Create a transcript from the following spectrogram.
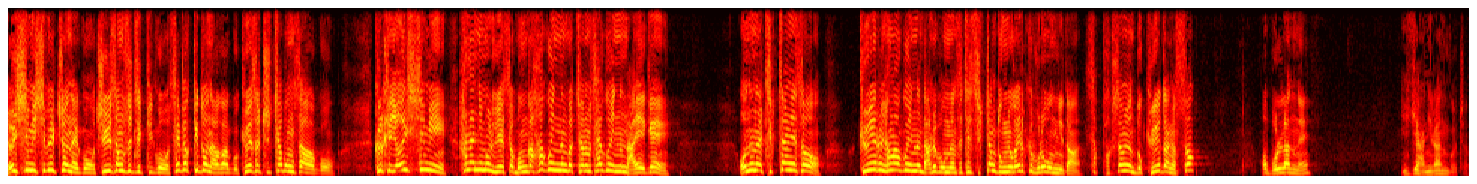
열심히 11조 내고, 주일 성수 지키고, 새벽 기도 나가고, 교회에서 주차 봉사하고, 그렇게 열심히 하나님을 위해서 뭔가 하고 있는 것처럼 살고 있는 나에게 어느 날 직장에서 교회로 향하고 있는 나를 보면서 제 직장 동료가 이렇게 물어봅니다. 박사면 너 교회 다녔어? 어, 몰랐네. 이게 아니라는 거죠.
